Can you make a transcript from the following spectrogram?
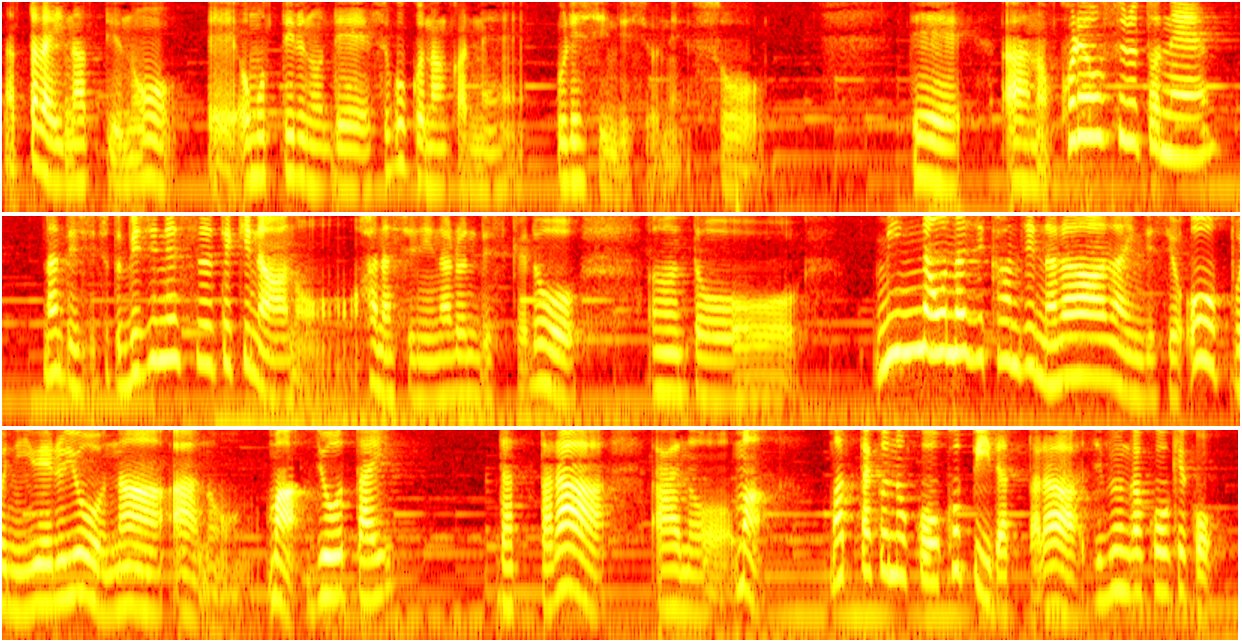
なったらいいなっていうのを、えー、思っているのですごくなんかね嬉しいんですよね。そう。であのこれをするとね何て言うんでしょうちょっとビジネス的なあの話になるんですけどうんとみんな同じ感じにならないんですよ。オープンに言えるようなあの、まあ、状態だったらあのまあ全くのこうコピーだったら自分がこう結構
